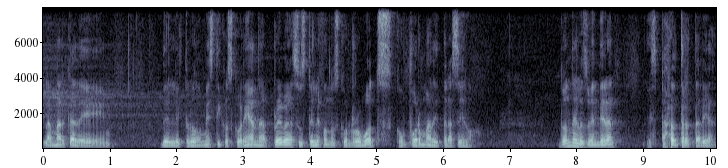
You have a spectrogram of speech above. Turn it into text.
la marca de, de electrodomésticos coreana, prueba sus teléfonos con robots con forma de trasero. ¿Dónde los venderán? Es para otra tarea.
